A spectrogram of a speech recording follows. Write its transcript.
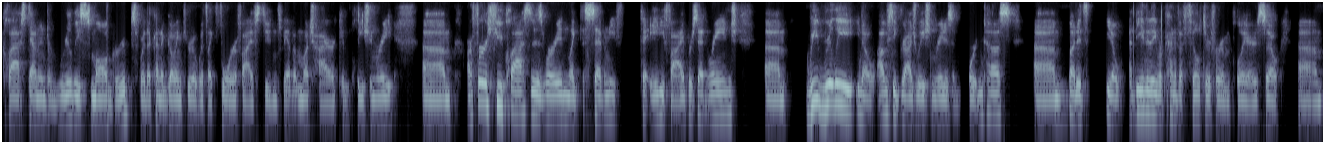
class down into really small groups where they're kind of going through it with like four or five students, we have a much higher completion rate. Um, our first few classes were in like the 70 to 85% range. Um, we really, you know, obviously graduation rate is important to us, um, but it's, you know, at the end of the day, we're kind of a filter for employers. So um,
